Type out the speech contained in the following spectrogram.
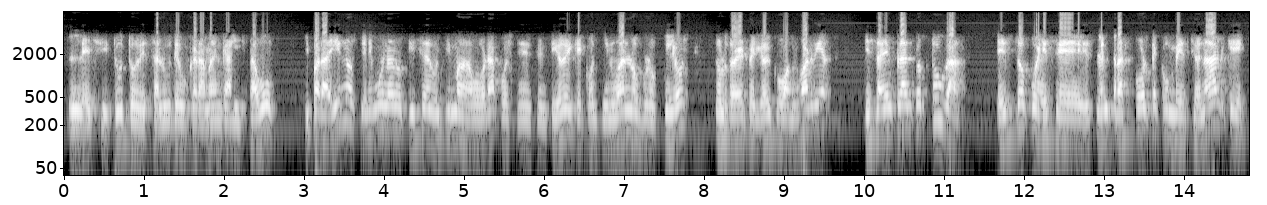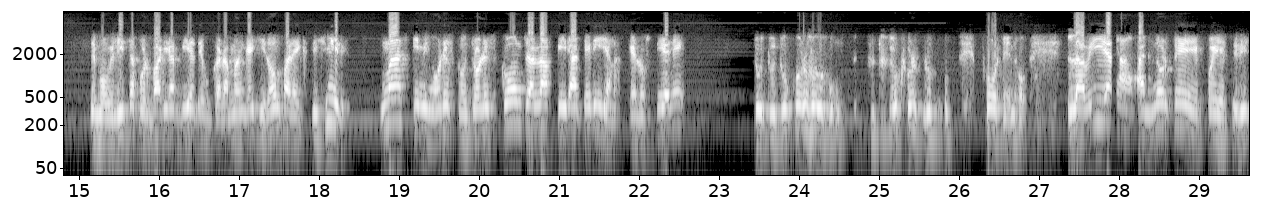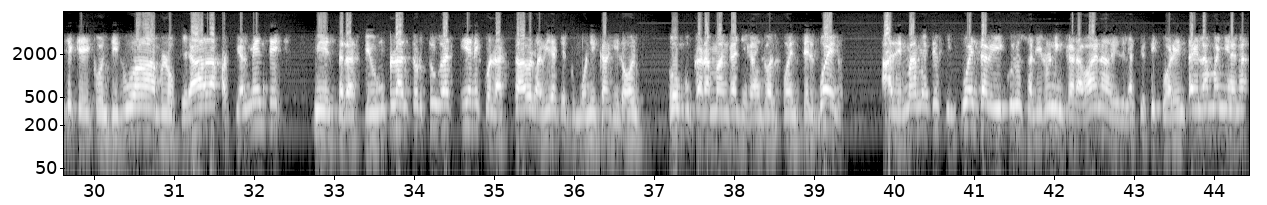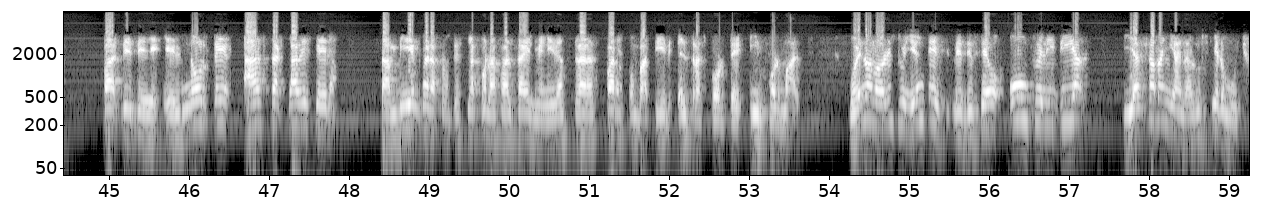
del Instituto de Salud de Bucaramanga y Sabú. Y para irnos tenemos una noticia de última hora, pues en el sentido de que continúan los bloqueos, solo trae el periódico Vanguardia, y está en plan tortuga. Esto pues eh, es el transporte convencional que se moviliza por varias vías de Bucaramanga y Girón para exigir más y mejores controles contra la piratería, que los tiene Bueno, la vía al norte pues se dice que continúa bloqueada parcialmente, mientras que un plan Tortuga tiene colapsado la vía que comunica Girón con Bucaramanga llegando al puente El Bueno. Además, más de 50 vehículos salieron en caravana desde las 7 y 40 de la mañana desde el norte hasta cabecera, también para protestar por la falta de medidas claras para combatir el transporte informal. Bueno, amables oyentes, les deseo un feliz día y hasta mañana. Los quiero mucho.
